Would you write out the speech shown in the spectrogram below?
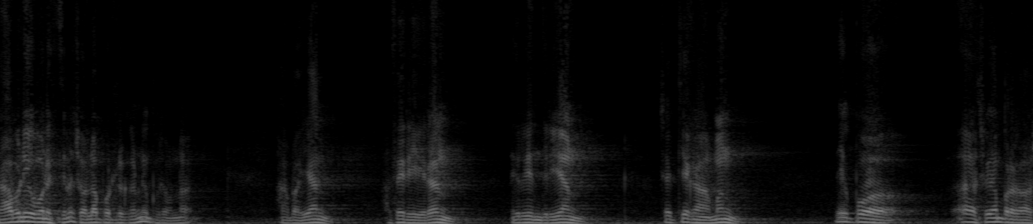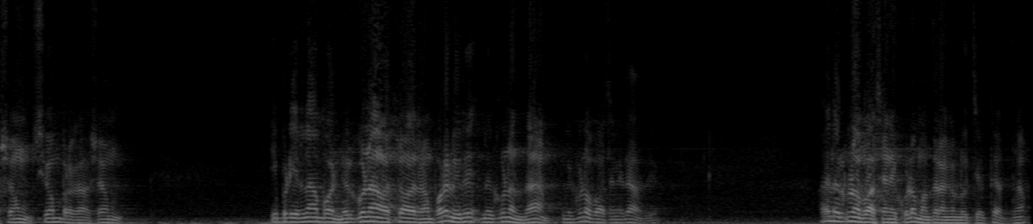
தாவணி உபநிஷத்தில் சொல்லப்பட்டிருக்குன்னு இப்போ சொன்னார். அபயன் அசரீரன் நிரேந்திரியன் சத்தியகாமன் இப்போது சிவம்பிரகாசம் சிவம்பிரகாசம் இப்படி எல்லாம் போ நிர்குண வஸ்தம் போகிற நிரு நிர்குணம்தான். நிர்குண உபாசனை தான் அது. அது நிர்குண கூட மந்திரங்கள் நூற்றி எட்டு அதுதான்.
